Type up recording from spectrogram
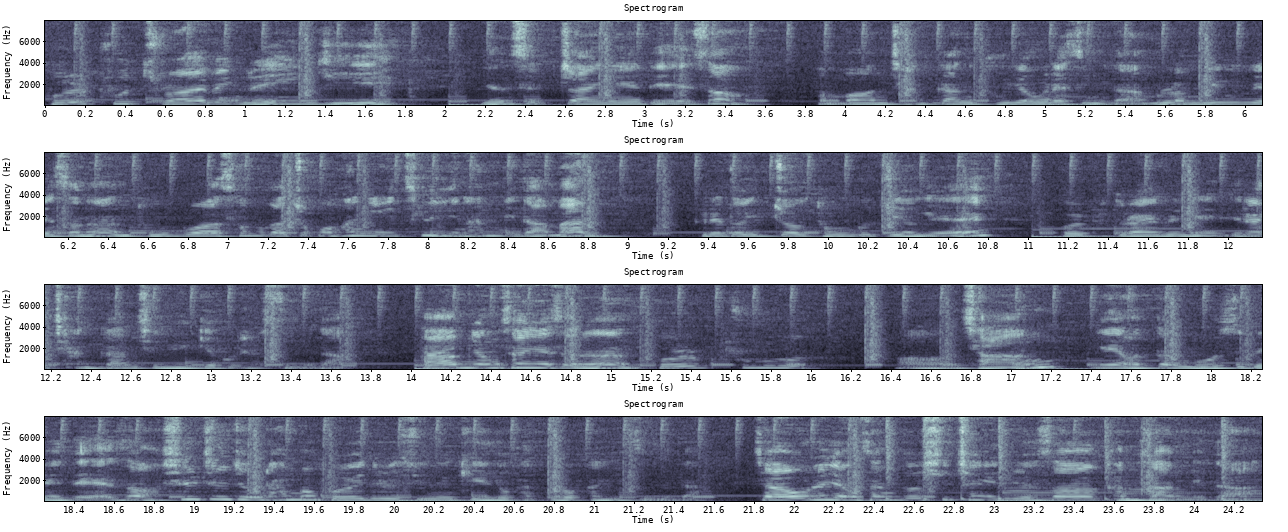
골프 driving range 연습장에 대해서 한번 잠깐 구경을 했습니다. 물론 미국에서는 동부와 서부가 조금 환경이 틀리긴 합니다만 그래도 이쪽 동부 지역의 골프 driving range를 잠깐 재미있게 보셨습니다. 다음 영상에서는 골프 어, 장의 어떤 모습에 대해서 실질적으로 한번 보여드릴 수 있는 기회도 갖도록 하겠습니다. 자 오늘 영상도 시청해주셔서 감사합니다.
